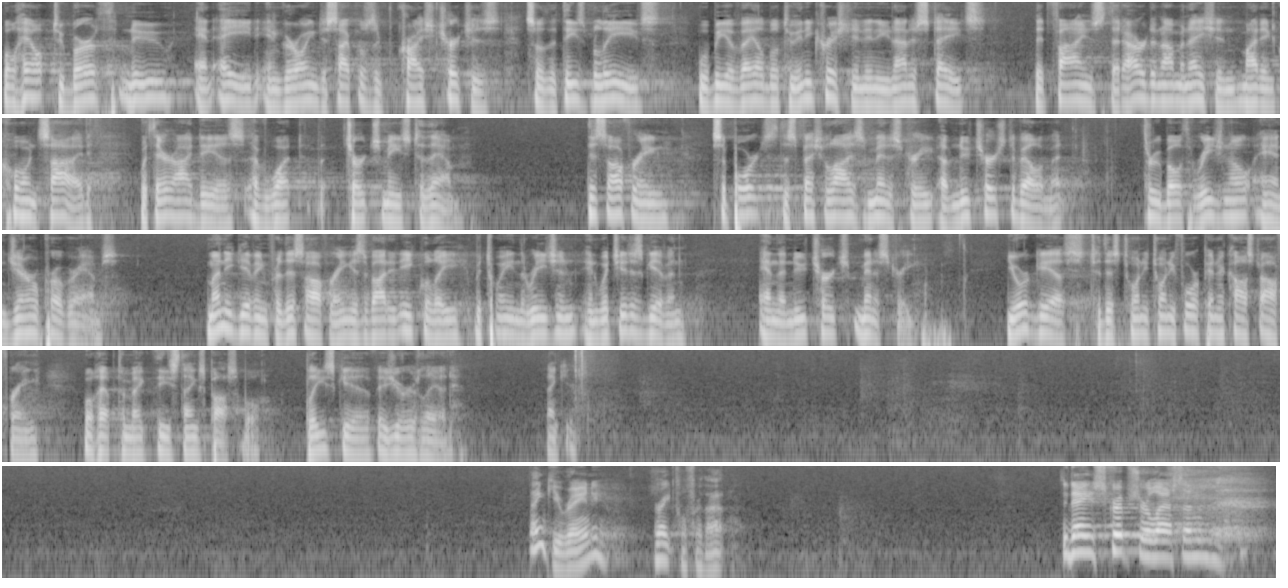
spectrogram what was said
will help to birth new and aid in growing disciples of Christ churches so that these beliefs will be available to any Christian in the United States that finds that our denomination might coincide with their ideas of what church means to them. This offering supports the specialized ministry of new church development through both regional and general programs. Money giving for this offering is divided equally between the region in which it is given and the new church ministry. Your gifts to this 2024 Pentecost offering will help to make these things possible. Please give as you're led. Thank you. Thank you, Randy. Grateful for that. Today's scripture lesson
